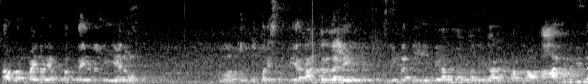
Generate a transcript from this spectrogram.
ಸಾವಿರದ ಒಂಬೈನೂರ ಎಪ್ಪತ್ತೈದರಲ್ಲಿ ಏನು ತುರ್ತು ಪರಿಸ್ಥಿತಿಯ ನಂತರದಲ್ಲಿ ಶ್ರೀಮತಿ ಇಂದಿರಮ್ಮನವರು ಅಧಿಕಾರಕ್ಕೆ ಬಂದರು ಆ ದಿನದಿಂದ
